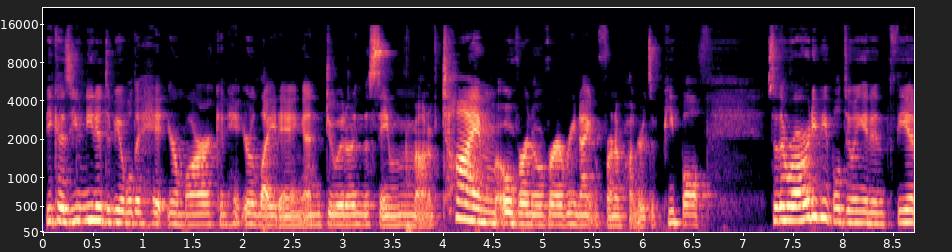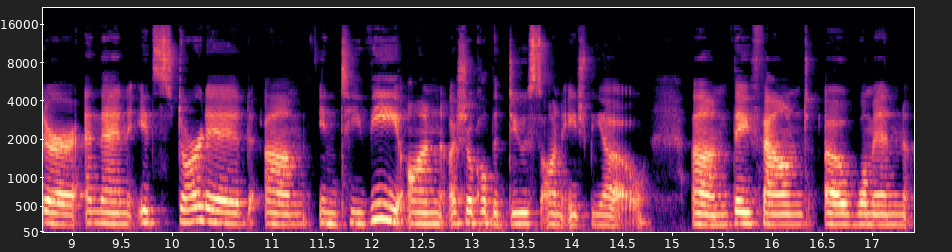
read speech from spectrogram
because you needed to be able to hit your mark and hit your lighting and do it in the same amount of time over and over every night in front of hundreds of people. So there were already people doing it in theater, and then it started um, in TV on a show called The Deuce on HBO. Um, they found a woman,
